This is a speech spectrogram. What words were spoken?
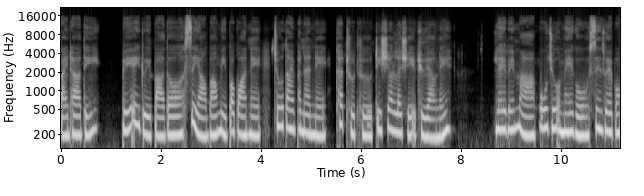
ကင်ထားသည်ဘေးအိတ်တွေပါသောစစ်ရောင်ပေါင်းမီပွားပွားနှင့်ကျိုးတိုင်းဖက်နှက်နှင့်ခတ်ထူထူတီရှပ်လက်ရှိအဖြူရောင်နှင့်လေပင်မှာပိုးကျိုးအမဲကိုစင်ဆွဲပုံ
